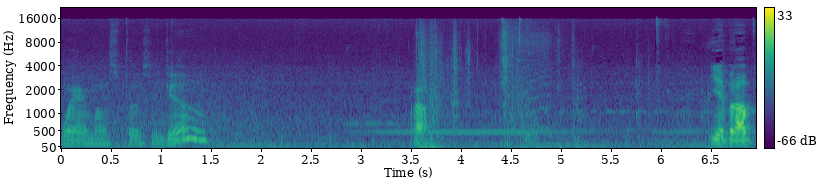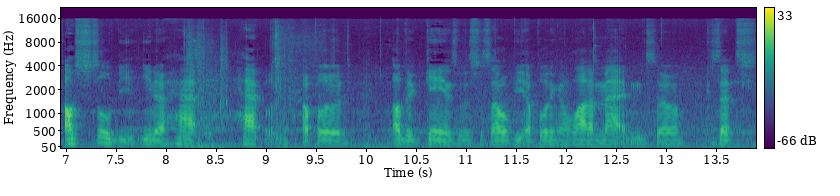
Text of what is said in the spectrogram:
Where am I supposed to go? Oh. Yeah, but I'll, I'll still be, you know, ha happily upload other games, but this is I will be uploading a lot of Madden, so because that's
